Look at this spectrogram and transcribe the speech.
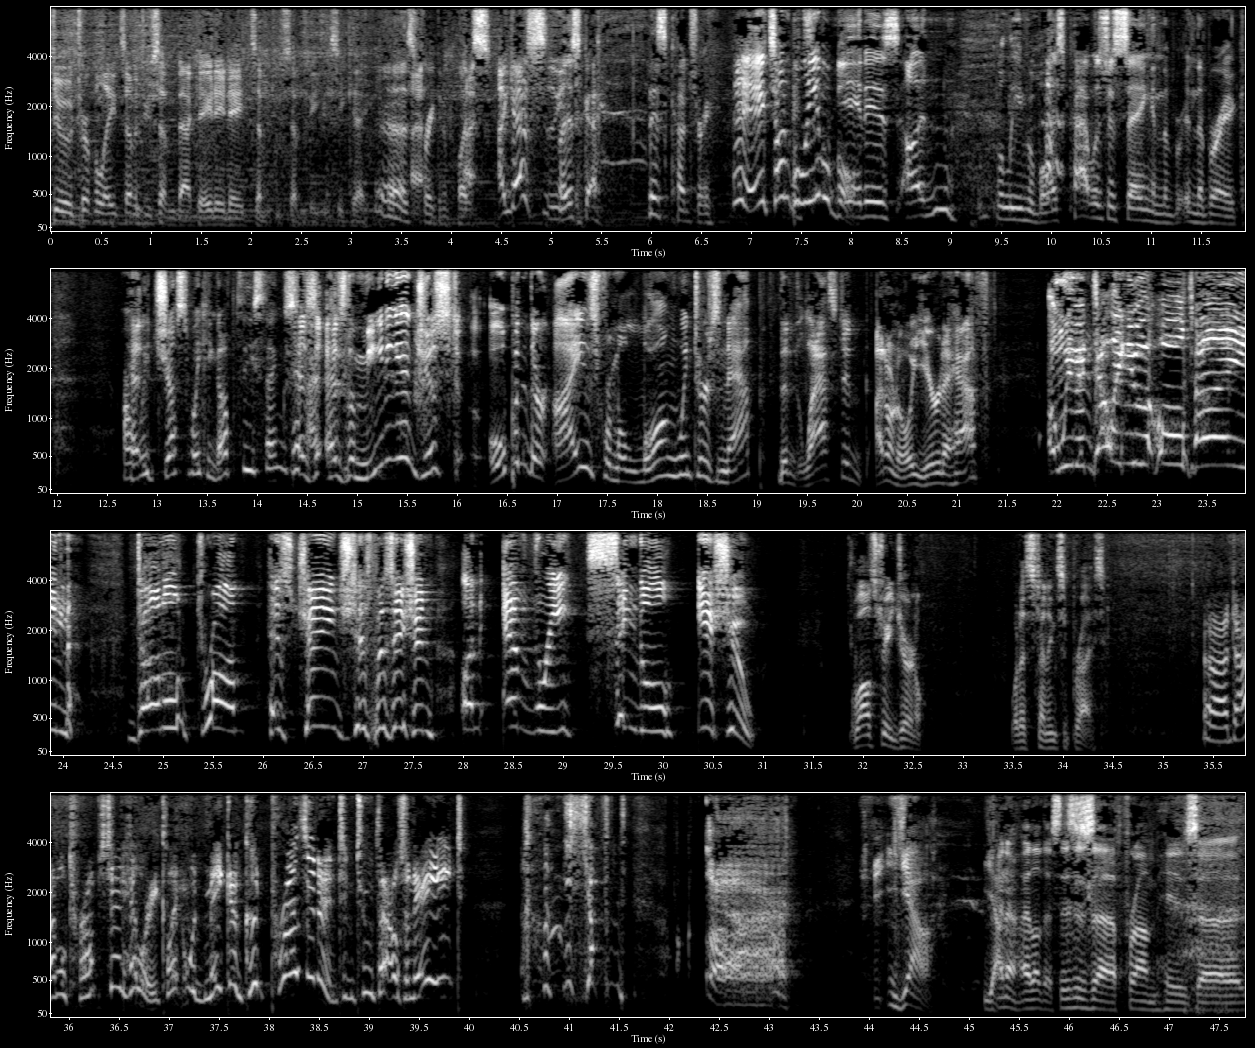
It's Pat and Stu, triple eight seven two seven back to eight eight eight seven two seven BBCK. Yeah, it's freaking place. I, I guess this guy, this country. it's unbelievable. It is unbelievable. As Pat was just saying in the in the break, are we just waking up to these things? Has, I- has the media just opened their eyes from a long winter's nap that lasted, I don't know, a year and a half? Oh, we've been telling you the whole time! Donald Trump has changed his position on every single issue. Wall Street Journal. What a stunning surprise. Uh, Donald Trump said Hillary Clinton would make a good president in 2008. Yup. Uh, yeah. Yeah. I know. I love this. This is uh, from his uh,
